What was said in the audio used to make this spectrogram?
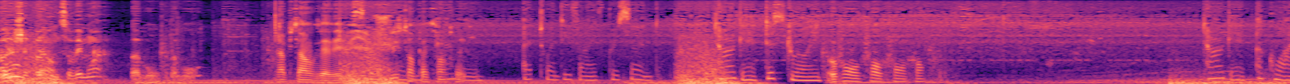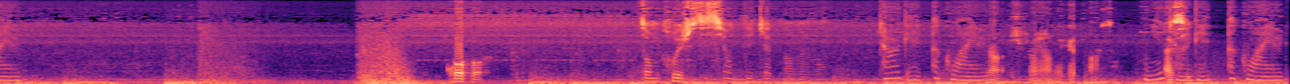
Oh, le chaperon, sauvez-moi. Pas bon, pas bon. Ah putain, vous avez vu juste en passant le truc. Enemy At 25%. Target destroyed. Au fond, au fond, au fond, au fond. Target acquired. Oh, oh. Stormcrow est juste ici en D4 normalement. Target acquired. Non, je peux rien en D4 pour l'instant. New Ah, si. target acquired.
